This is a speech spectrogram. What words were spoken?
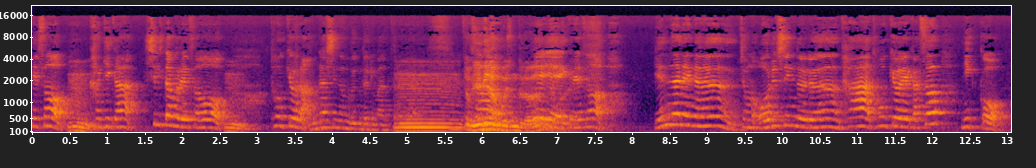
해서 음. 가기가 싫다고 그래서 음. 도쿄를 안 가시는 분들이 많더라고요. 음. 좀 예민한 분들은. 예, 예. 그래서 옛날에는 좀 어르신들은 다 도쿄에 가서 니코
